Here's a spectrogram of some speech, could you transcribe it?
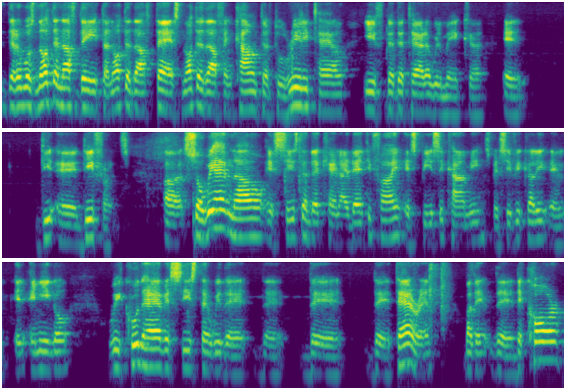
There was not enough data, not enough tests, not enough encounter to really tell if the deterrent will make uh, a, a difference. Uh, so we have now a system that can identify a species coming, specifically a, a, an eagle. We could have a system with the, the, the, the deterrent, but the, the, the core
